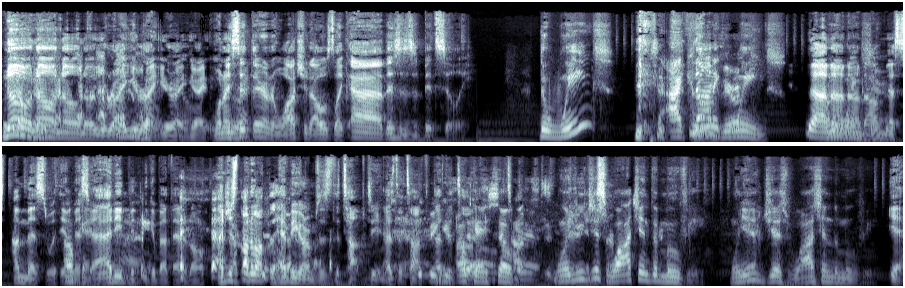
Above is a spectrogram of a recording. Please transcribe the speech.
no, no, no, no. You're right. you You're right. You're right. You're right. When I sit there and I watch it, I was like, ah, this is a bit silly. The wings, the iconic Zero? wings. No, On the no, no, no. I'm, Zero. mess, I'm messing with you. I'm Okay. messing- I didn't even think about that at all. I just thought about the heavy arms as the top tier, as the top. As the top Okay, so top- when yeah, you're just circle. watching the movie, when Yeah. you just watching the movie, Yeah.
